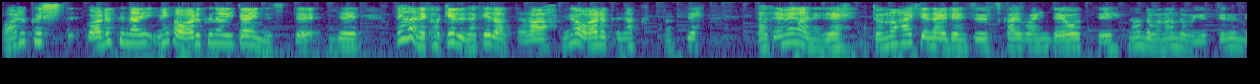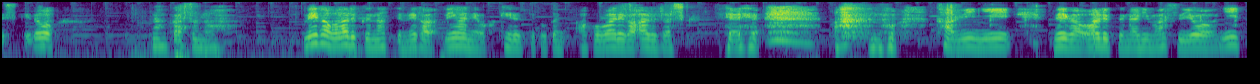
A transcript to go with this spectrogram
悪くして、悪くなり、目が悪くなりたいんですって。で、メガネかけるだけだったら、目が悪くなくったって、ダゼメガネで、どの入ってないレンズ使えばいいんだよって何度も何度も言ってるんですけど、なんかその、目が悪くなって目が、メガネをかけるってことに憧れがあるらしくて。あの、髪に目が悪くなりますようにって、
